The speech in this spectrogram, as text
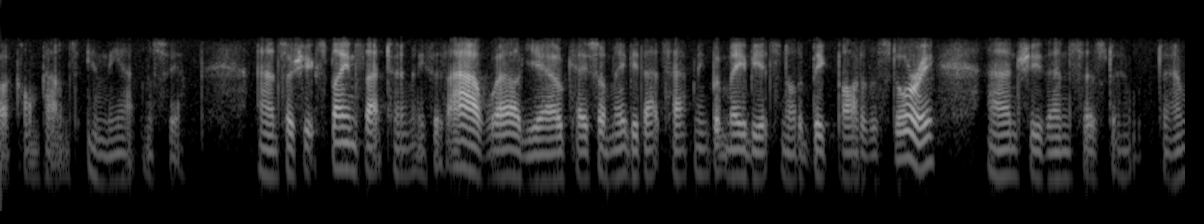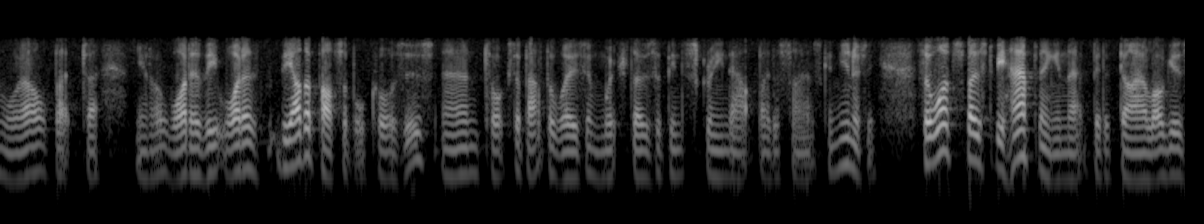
uh, compounds in the atmosphere. And so she explains that to him, and he says, Ah, well, yeah, okay, so maybe that's happening, but maybe it's not a big part of the story. And she then says to him, to him well, but uh, you know, what are the what are the other possible causes? And talks about the ways in which those have been screened out by the science community. So what's supposed to be happening in that bit of dialogue is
